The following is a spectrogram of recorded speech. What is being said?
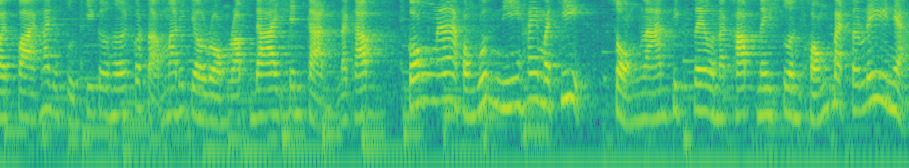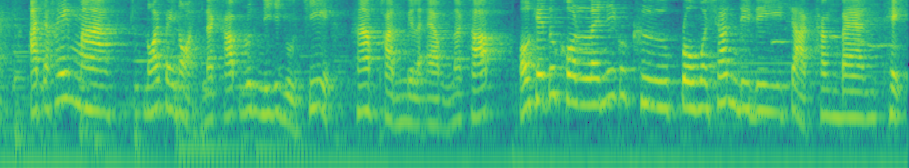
Wi-Fi 5.0 GHz ก็สามารถที่จะรองรับได้เช่นกันนะครับ กล้องหน้าของรุ่นนี้ให้มาที่ 2 ล้านพิกเซลนะครับ ในส่วนของแบตเตอรี่เนี่ยอาจจะให้มาน้อยไปหน่อยนะครับ รุ่นนี้จะอยู่ที่ 5,000 มิลลิแอมนะครับ โอเคทุกคนและนี่ก็คือโปรโมชั่นดีๆ จากทางแบรนด์ t e c h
